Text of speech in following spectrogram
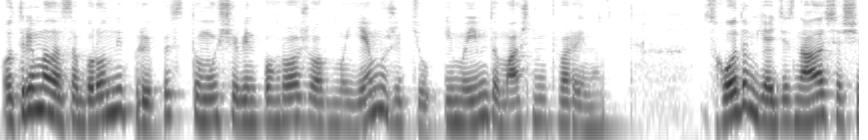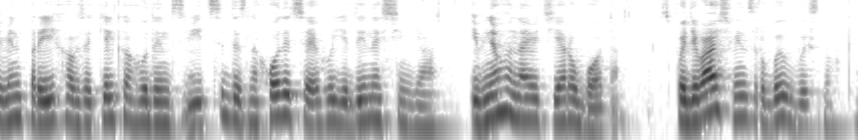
Отримала заборонний припис, тому що він погрожував моєму життю і моїм домашнім тваринам. Згодом я дізналася, що він приїхав за кілька годин звідси, де знаходиться його єдина сім'я, і в нього навіть є робота. Сподіваюсь, він зробив висновки.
